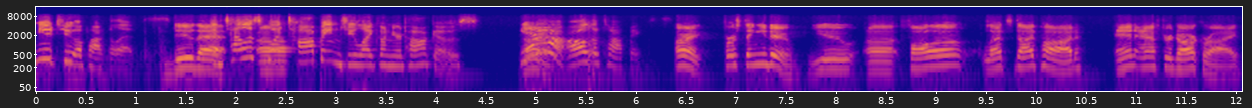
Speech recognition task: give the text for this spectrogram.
Mewtwo apocalypse. Do that. and tell us uh, what toppings you like on your tacos. Yeah, right. all the toppings. All right. First thing you do, you uh, follow Let's Die Pod and After Dark Ride.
